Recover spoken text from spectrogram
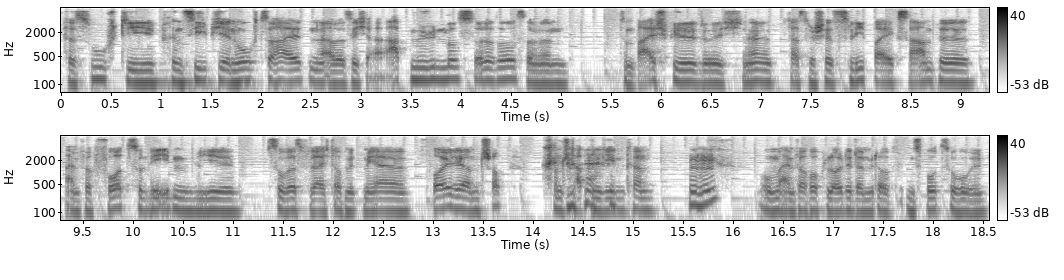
versucht, die Prinzipien hochzuhalten, aber sich abmühen muss oder so, sondern zum Beispiel durch ne, klassisches Lead by Example einfach vorzuleben, wie sowas vielleicht auch mit mehr Freude am Job vonstatten gehen kann. Mhm. Um einfach auch Leute damit auf, ins Boot zu holen.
